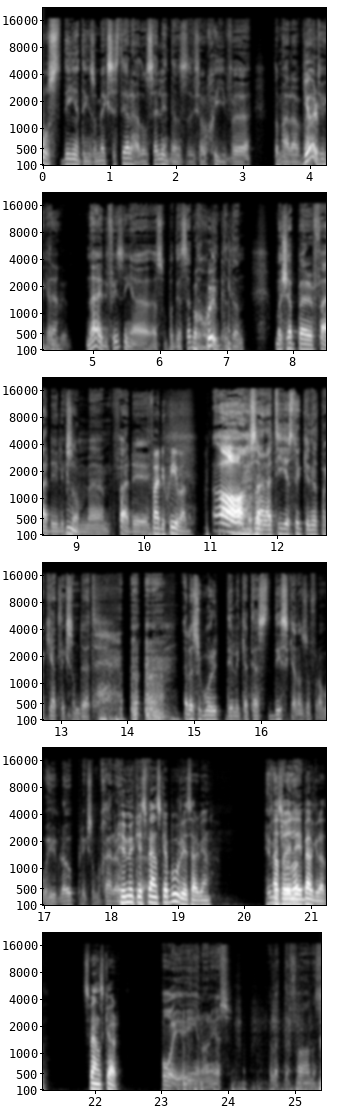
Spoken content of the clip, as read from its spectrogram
ost, det är ingenting som existerar här. De säljer inte ens liksom skiv, eh, de här Gör de inte? Nej, det finns inga, alltså på det sättet. Vad sjukt. Inte den. Man köper färdig, liksom, eh, färdig, Färdigskivad. ja, så här tio stycken i ett paket liksom, du vet. Eller så går du till delikatessdisken och så får de hyvla upp liksom, och skära Hur upp. mycket eh, svenskar bor i Serbien? hur mycket Alltså, eller i Belgrad? Svenskar? Oj, jag har ingen aning alltså. Jag vet inte fan alltså.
